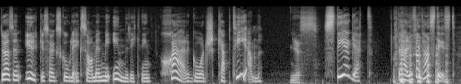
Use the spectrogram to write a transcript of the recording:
Du har alltså en yrkeshögskoleexamen med inriktning skärgårdskapten. Yes. Steget! Det här är ju fantastiskt.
